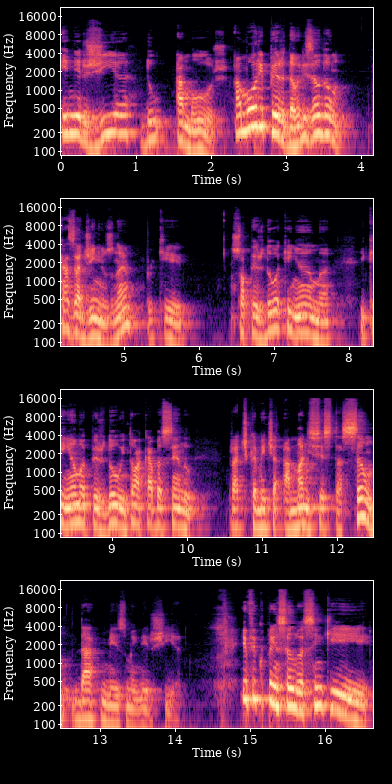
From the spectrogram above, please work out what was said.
energia do amor. Amor e perdão, eles andam casadinhos, né? Porque só perdoa quem ama, e quem ama perdoa, então acaba sendo praticamente a manifestação da mesma energia. Eu fico pensando assim que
